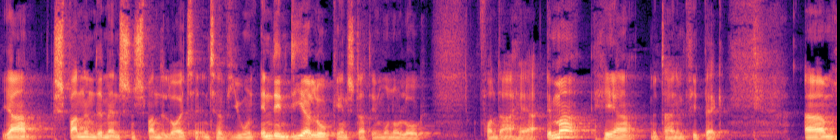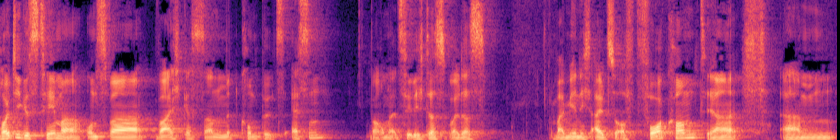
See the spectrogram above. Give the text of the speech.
ja, spannende Menschen, spannende Leute interviewen, in den Dialog gehen statt den Monolog. Von daher immer her mit deinem Feedback. Ähm, heutiges Thema, und zwar war ich gestern mit Kumpels essen. Warum erzähle ich das? Weil das bei mir nicht allzu oft vorkommt. Ja, ähm,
